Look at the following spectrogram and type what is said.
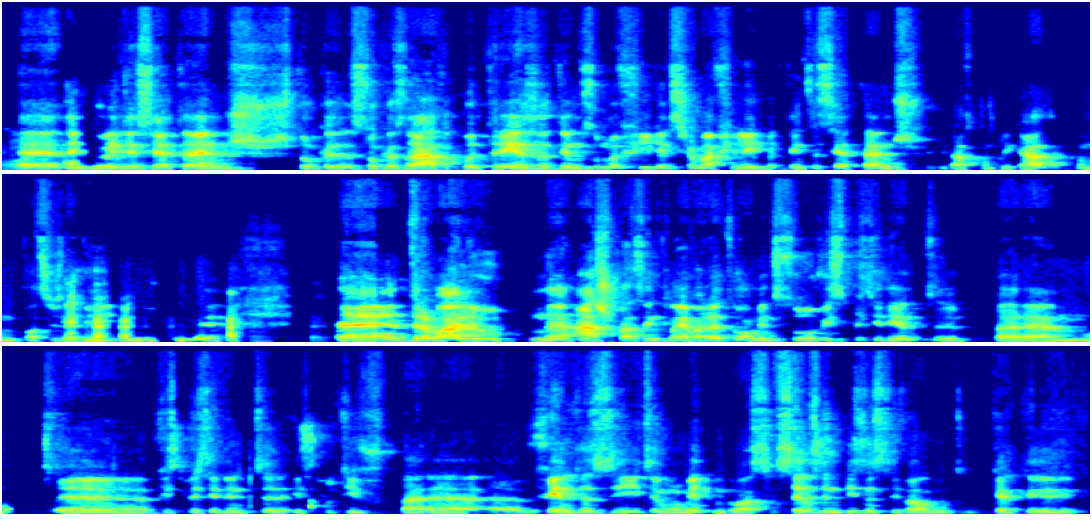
Uh, tenho 47 anos, estou, estou casado com a Teresa, temos uma filha que se chama Filipa, que tem 17 anos, idade complicada, como vocês devem entender. Uh, trabalho na Aspas em Clever, atualmente sou vice-presidente para uh, vice-presidente executivo para uh, vendas e desenvolvimento de negócios, Sales and Business Development. O que é que,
